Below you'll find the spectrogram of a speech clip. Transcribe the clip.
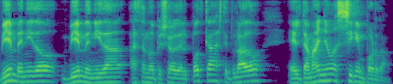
Bienvenido, bienvenida a este nuevo episodio del podcast titulado El tamaño sí que importa.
